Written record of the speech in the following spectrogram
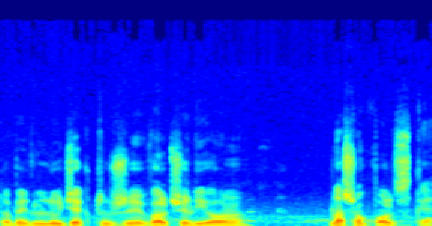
To byli ludzie, którzy walczyli o naszą Polskę,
